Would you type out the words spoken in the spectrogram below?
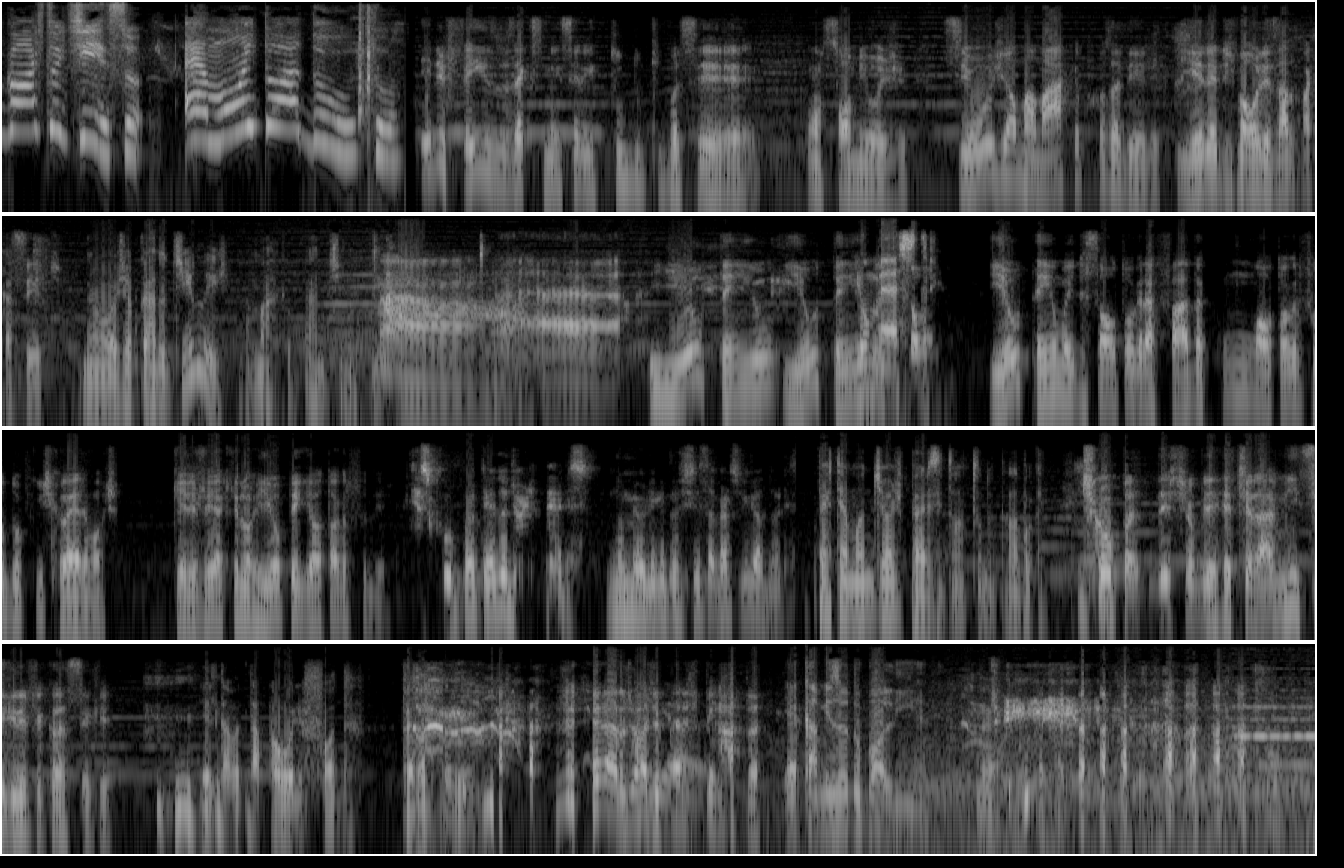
gosto disso. É muito adulto. Ele fez os X-Men serem tudo que você consome hoje. Se hoje é uma marca é por causa dele. E ele é desvalorizado pra cacete. Não, hoje é por causa do Tim Lee. A marca é por causa do Tim Lee. Ah. Ah, E eu tenho. E eu tenho. e o uma edição- mestre? e eu tenho uma edição autografada com o autógrafo do Chris Claremont. Que ele veio aqui no Rio, eu peguei o autógrafo dele. Desculpa, eu tenho do George Pérez. No meu Liga da Justiça versus Vingadores. Apertei a mão de George Pérez, então tudo cala a boca. Desculpa, deixa eu me retirar a minha insignificância aqui. Ele tava tapa-olho foda. Do. Era o Jorge E a- Pérez Pirata. E a camisa do Bolinha. É.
